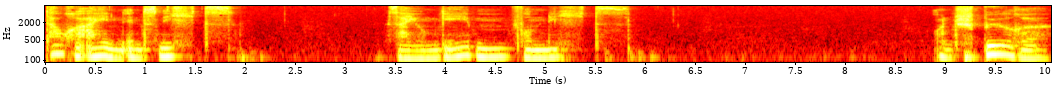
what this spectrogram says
Tauche ein ins Nichts, sei umgeben vom Nichts und spüre,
